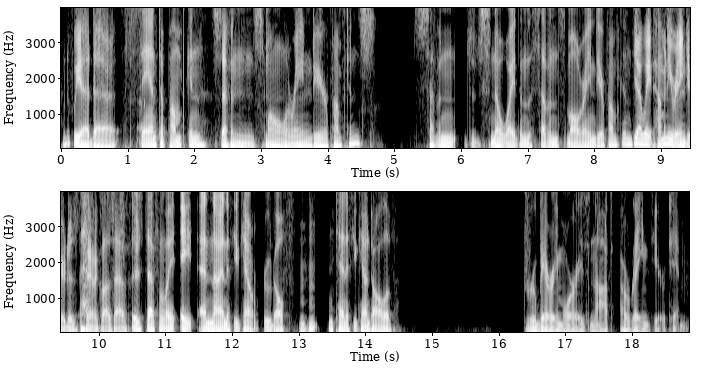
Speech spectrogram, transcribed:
What if we had uh, Santa pumpkin, seven small reindeer pumpkins? seven Snow White and the seven small reindeer pumpkins. Yeah, wait, how many reindeer does Santa Claus have? There's definitely eight and nine if you count Rudolph, Mhm. and ten if you count Olive. Drew Barrymore is not a reindeer, Tim.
